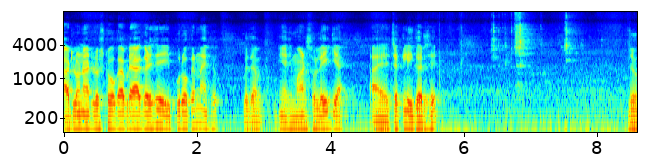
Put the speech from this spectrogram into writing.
આટલો ને આટલો સ્ટોક આપણે આગળ છે, એ પૂરો કરી નાખ્યો. બધા અહીંયાથી માણસો લઈ ગયા. આ ચકલી ઘર છે. જો.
